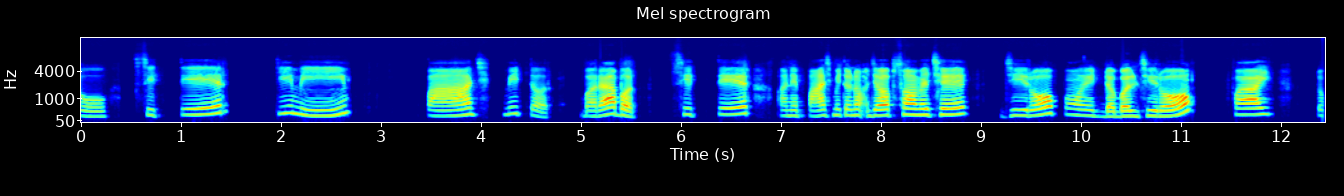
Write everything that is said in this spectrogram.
તો સિત્તેર કિમી પાંચ મીટર, બરાબર? સિત્તેર અને પાંચ મીટરનો જવાબ શું આવે છે? Zero point double zero five. તો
